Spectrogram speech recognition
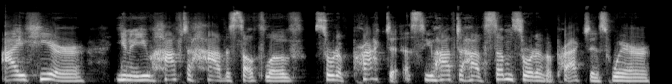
I hear you know you have to have a self-love sort of practice you have to have some sort of a practice where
